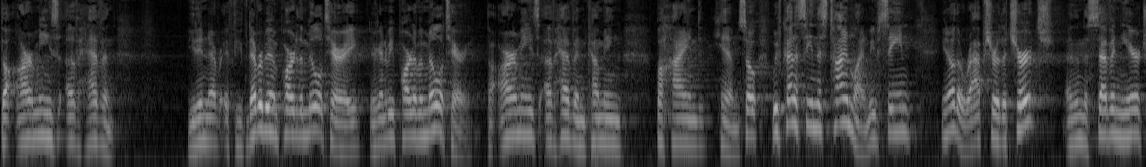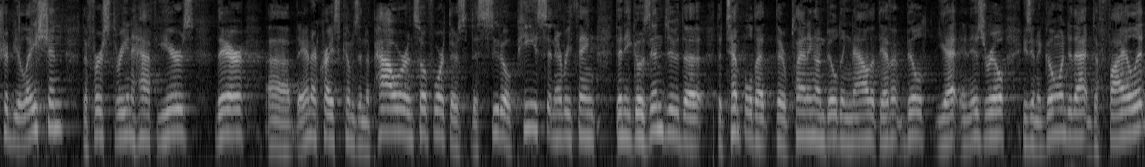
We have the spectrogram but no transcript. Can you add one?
the armies of heaven. You didn't ever, if you've never been part of the military, you're going to be part of a military. The armies of heaven coming behind him. So we've kind of seen this timeline. We've seen, you know, the rapture of the church, and then the seven year tribulation, the first three and a half years there. Uh, the Antichrist comes into power and so forth. There's this pseudo peace and everything. Then he goes into the, the temple that they're planning on building now that they haven't built yet in Israel. He's going to go into that and defile it.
